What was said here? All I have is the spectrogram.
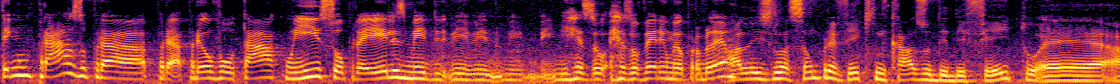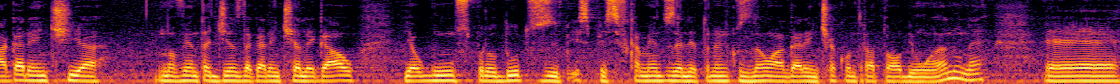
tem um prazo para eu voltar com isso ou para eles me, me, me, me, resolverem o meu problema? A legislação prevê que em caso de defeito, é, a garantia 90 dias da garantia legal e alguns produtos, especificamente os eletrônicos, dão a garantia contratual de um ano, né? É,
